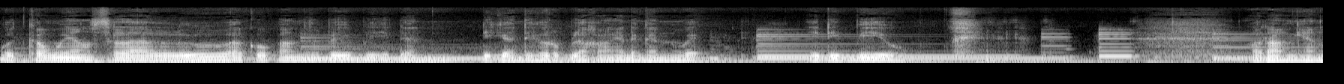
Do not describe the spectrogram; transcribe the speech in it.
Buat kamu yang selalu aku panggil baby dan diganti huruf belakangnya dengan W, jadi Biu orang yang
